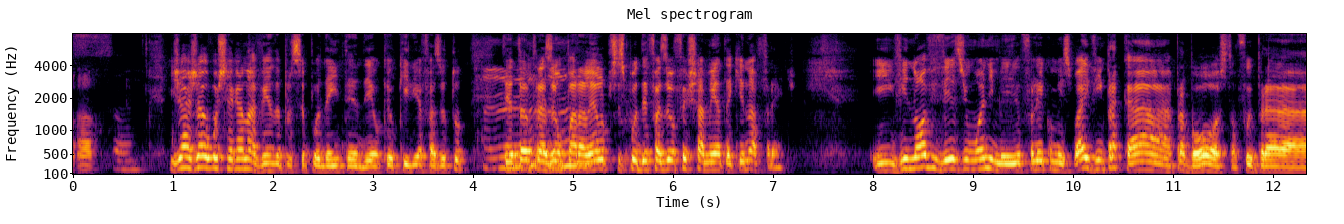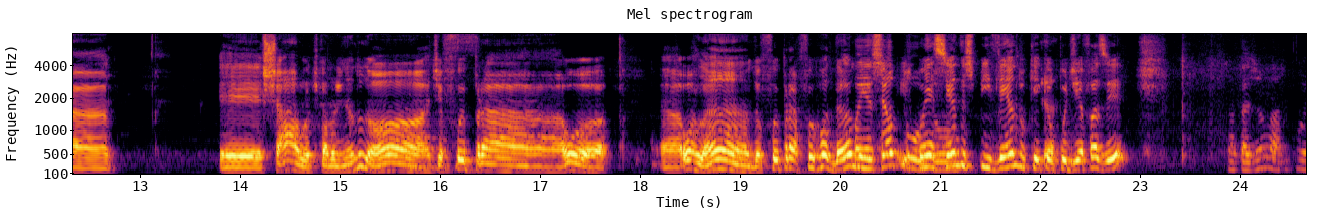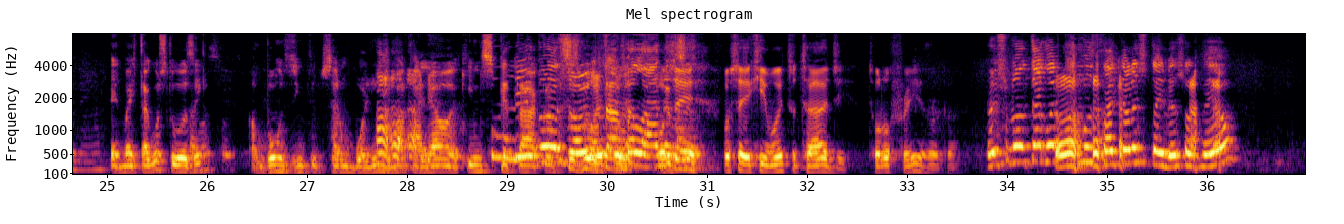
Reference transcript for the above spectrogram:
Nossa. Já já eu vou chegar na venda para você poder entender o que eu queria fazer. Eu estou tentando trazer um paralelo para vocês poderem fazer o fechamento aqui na frente. E vim nove vezes em um ano e meio. Eu falei com esposa, aí vim para cá, para Boston, fui para Charlotte, Carolina do Norte, fui para Orlando, fui para fui rodando, Conheceu e- tudo. conhecendo e vendo o que, que eu podia fazer. Já tá gelado o bolinho. É, mas tá gostoso, Tá hein? gostoso. Um bonzinho, trouxeram um bolinho de bacalhau aqui, um espetáculo. preciso voltar. esse gelado. Você, você aqui muito tarde. Todo frio agora. Deixa eu até agora pra almoçar, que horas tem? Deixa eu ver.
